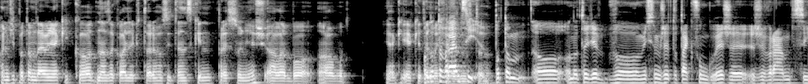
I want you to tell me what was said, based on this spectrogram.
Oni ti potom dajú nejaký kód, na základe ktorého si ten skin presunieš, alebo, alebo jak, jak je ten ono to v rámci, toho? potom o, ono to ide v, myslím, že to tak funguje, že, že v rámci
